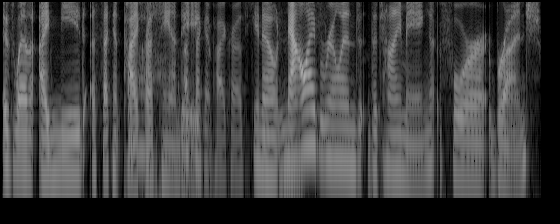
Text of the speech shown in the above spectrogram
is when I need a second pie crust handy. a second pie crust. You know, now I've ruined the timing for brunch.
